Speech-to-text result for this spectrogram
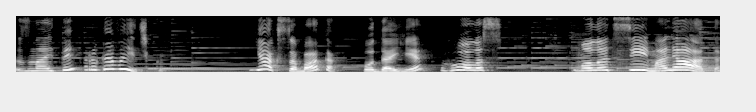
знайти рукавичку? Як собака подає голос? Молодці, малята!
